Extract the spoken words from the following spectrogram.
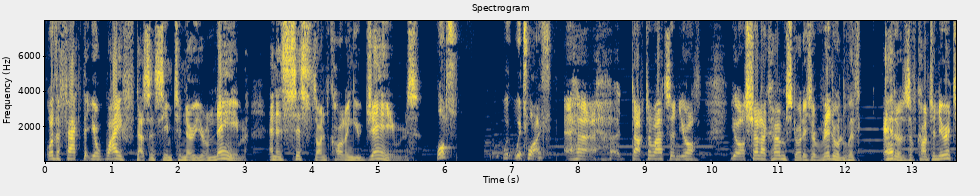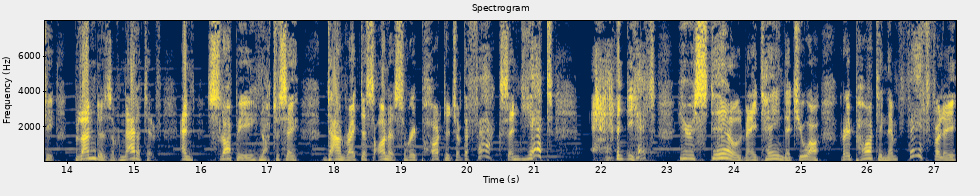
Or the fact that your wife doesn't seem to know your name and insists on calling you James. What? Wh- which wife? Uh, Dr. Watson, your, your Sherlock Holmes stories are riddled with errors of continuity, blunders of narrative, and sloppy, not to say downright dishonest reportage of the facts, and yet, and yet, you still maintain that you are reporting them faithfully,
